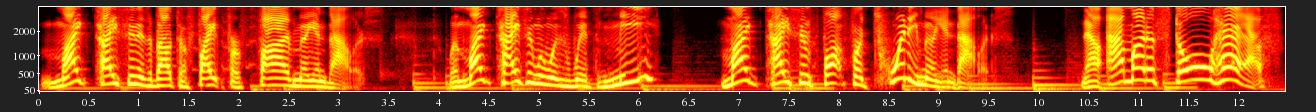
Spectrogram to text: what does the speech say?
Mike Tyson is about to fight for $5 million. When Mike Tyson was with me, Mike Tyson fought for $20 million. Now, I might have stole half,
